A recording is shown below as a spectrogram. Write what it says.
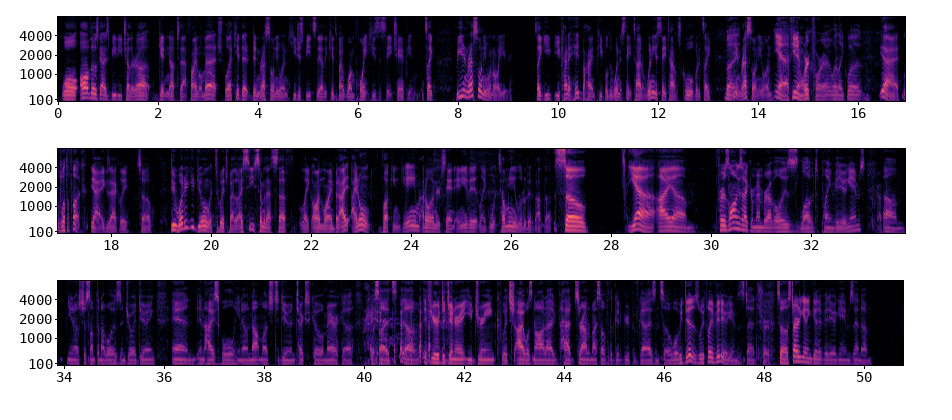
Well, all of those guys beat each other up, getting up to that final match. Well, that kid that didn't wrestle anyone, he just beats the other kids by one point. He's the state champion. It's like, but you didn't wrestle anyone all year. It's like you, you kind of hid behind people to win a state title. Winning a state title is cool, but it's like But- you didn't wrestle anyone. Yeah, if you didn't work for it, like what? Yeah, What the fuck? yeah, exactly. So, dude, what are you doing with Twitch? By the way, I see some of that stuff like online, but I, I don't fucking game. I don't understand any of it. Like, what, tell me a little bit about that. So, yeah, I um, for as long as I can remember, I've always loved playing video games. Okay. Um, you know, it's just something I've always enjoyed doing. And in high school, you know, not much to do in Texico, America, besides um, if you're a degenerate, you drink, which I was not. I had surrounded myself with a good group of guys, and so what we did is we played video games instead. Sure. So I started getting good at video games, and um,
